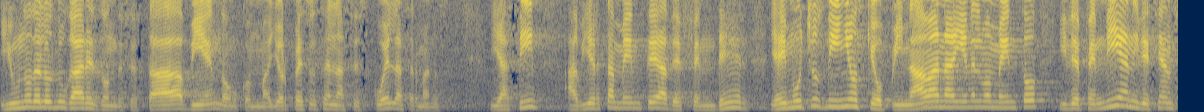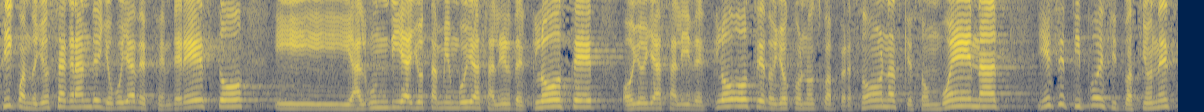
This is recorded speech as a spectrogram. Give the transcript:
Y uno de los lugares donde se está viendo con mayor peso es en las escuelas, hermanos y así abiertamente a defender. Y hay muchos niños que opinaban ahí en el momento y defendían y decían, sí, cuando yo sea grande yo voy a defender esto y algún día yo también voy a salir del closet o yo ya salí del closet o yo conozco a personas que son buenas. Y ese tipo de situaciones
